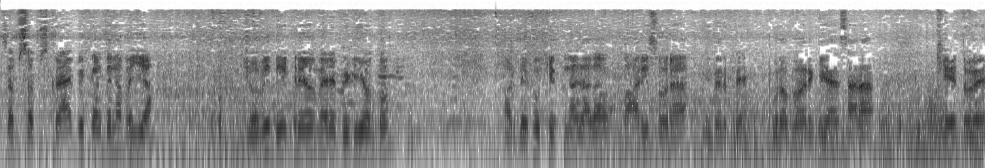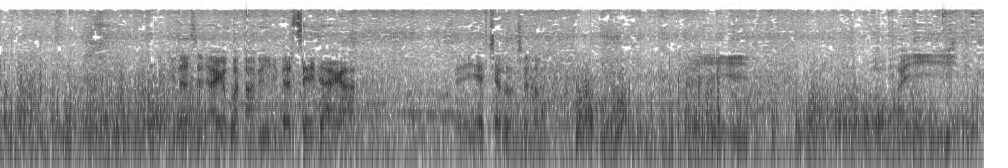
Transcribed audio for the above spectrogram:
सब सब्सक्राइब भी कर देना भैया, जो भी देख रहे हो मेरे वीडियो को। और देखो कितना ज़्यादा बारिश हो रहा है इधर पे, पूरा भर गया है सारा खेत हुए इधर से जाएगा, पता नहीं, इधर से ही जाएगा। सही है, चलो चलो। भाई भाई।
